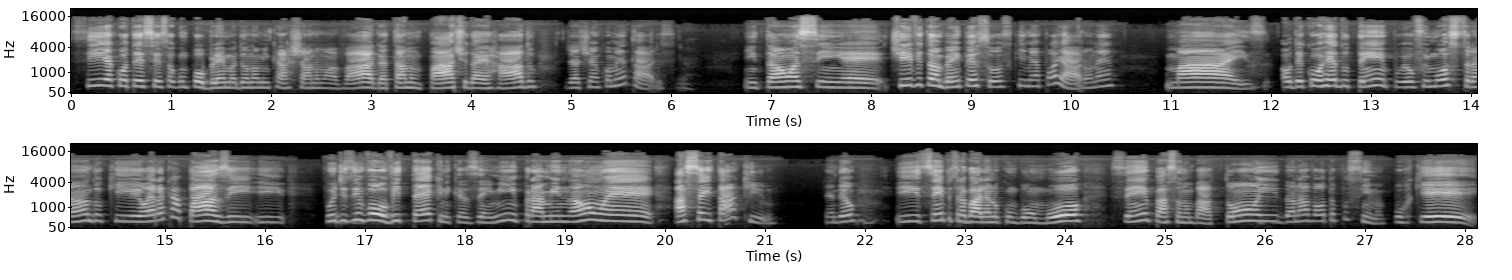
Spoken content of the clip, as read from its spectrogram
Se acontecesse algum problema de eu não me encaixar numa vaga, estar tá num pátio, dar errado, já tinha comentários. Então, assim, é, tive também pessoas que me apoiaram, né? Mas, ao decorrer do tempo, eu fui mostrando que eu era capaz e, e fui desenvolver técnicas em mim para mim não é, aceitar aquilo, entendeu? E sempre trabalhando com bom humor, sempre passando um batom e dando a volta por cima, porque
